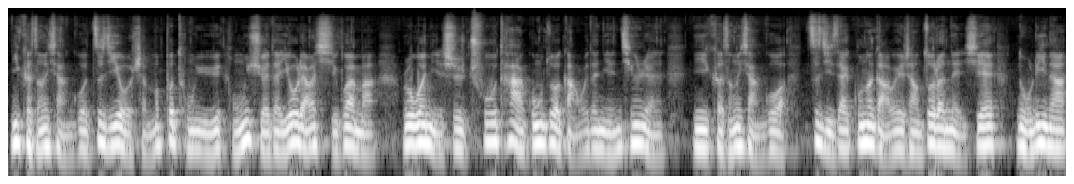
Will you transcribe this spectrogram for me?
你可曾想过自己有什么不同于同学的优良习惯吗？如果你是初踏工作岗位的年轻人，你可曾想过自己在工作岗位上做了哪些努力呢？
